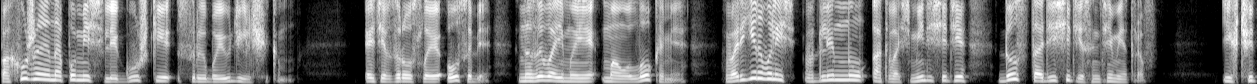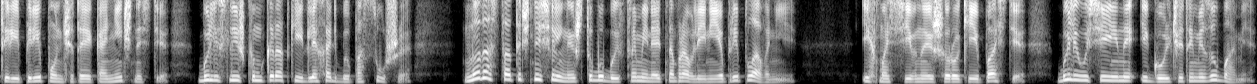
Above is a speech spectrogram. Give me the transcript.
похожее на помесь лягушки с рыбой-удильщиком. Эти взрослые особи, называемые маулоками, варьировались в длину от 80 до 110 сантиметров. Их четыре перепончатые конечности были слишком коротки для ходьбы по суше, но достаточно сильны, чтобы быстро менять направление при плавании. Их массивные широкие пасти были усеяны игольчатыми зубами,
